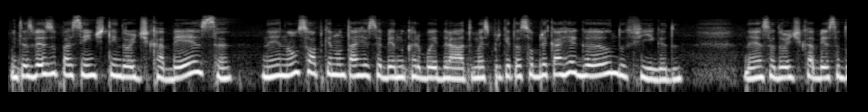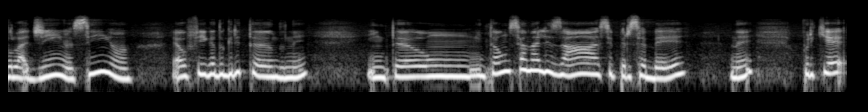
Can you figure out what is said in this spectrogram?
Muitas vezes o paciente tem dor de cabeça né? Não só porque não está recebendo carboidrato, mas porque está sobrecarregando o fígado, né? Essa dor de cabeça do ladinho, assim, ó, é o fígado gritando, né? Então, então se analisar, se perceber, né? Porque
